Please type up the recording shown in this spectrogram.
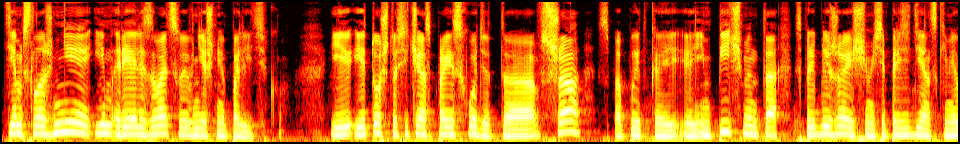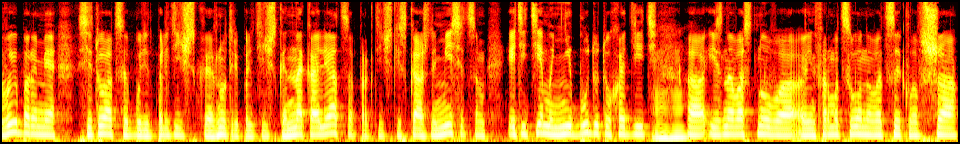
тем сложнее им реализовать свою внешнюю политику. И, и то, что сейчас происходит э, в США с попыткой импичмента, с приближающимися президентскими выборами, ситуация будет политическая, внутриполитическая накаляться практически с каждым месяцем. Эти темы не будут уходить uh-huh. из новостного информационного цикла в США.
